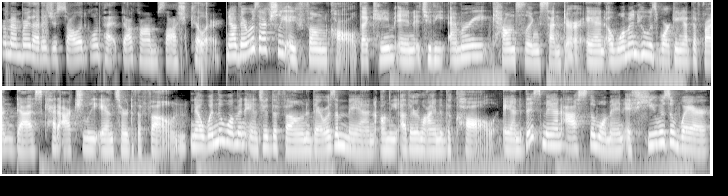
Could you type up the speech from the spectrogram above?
Remember, that is just solidgoldpet.com slash killer. Now, there was actually a phone call that came in to the Emory Counseling Center, and a woman who was working at the front desk had actually answered the phone. Now, when the woman answered the phone, there was a man on the other line of the call, and this man asked asked the woman if he was aware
